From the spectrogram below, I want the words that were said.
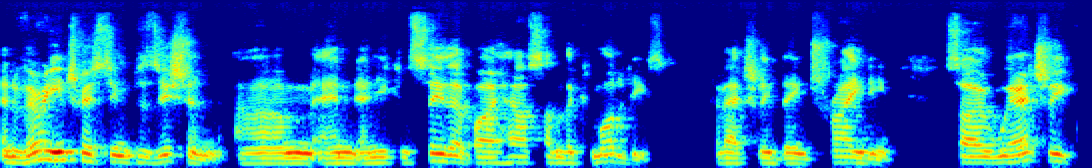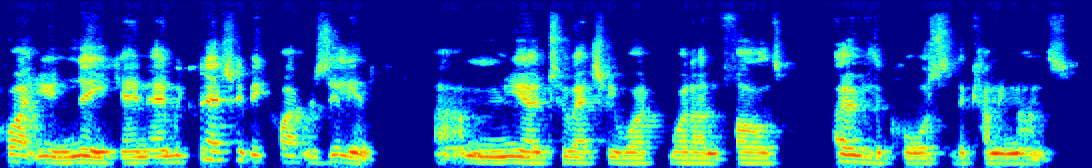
in a very interesting position. Um, and, and you can see that by how some of the commodities have actually been trading. So we're actually quite unique and, and we could actually be quite resilient, um, you know, to actually what, what unfolds over the course of the coming months.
